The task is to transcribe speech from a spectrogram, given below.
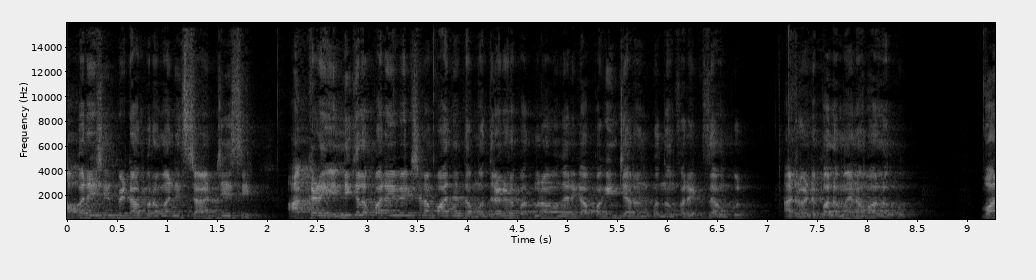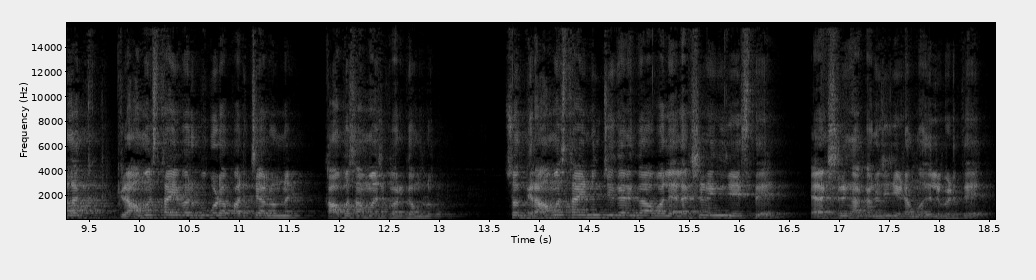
ఆపరేషన్ పిఠాపురం అని స్టార్ట్ చేసి అక్కడ ఎన్నికల పర్యవేక్షణ బాధ్యత ముద్రగడ పద్మనాభం గారికి అప్పగించారనుకుందాం ఫర్ ఎగ్జాంపుల్. అటువంటి బలమైన వాళ్ళకు వాళ్ళ గ్రామ స్థాయి వరకు కూడా పరిచయాలు ఉన్నాయి కాపు సామాజిక వర్గంలో. సో గ్రామ స్థాయి నుంచి కనుక వాళ్ళు ఎలక్షనింగ్ చేస్తే ఎలక్షనింగ్ అక్కడి నుంచి చేయడం మొదలు పెడితే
